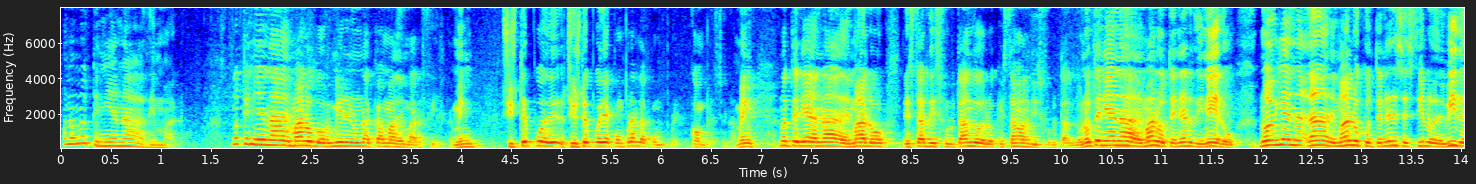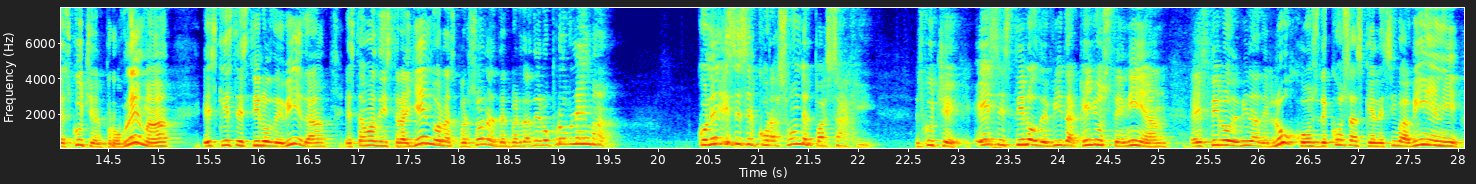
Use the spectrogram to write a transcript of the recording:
bueno, no tenía nada de malo. No tenía nada de malo dormir en una cama de marfil. Amén. Si usted, puede, si usted podía comprarla, cómpresela. Amén. No tenía nada de malo estar disfrutando de lo que estaban disfrutando. No tenía nada de malo tener dinero. No había nada de malo con tener ese estilo de vida. Escuche, el problema es que este estilo de vida estaba distrayendo a las personas del verdadero problema. Con e, ese es el corazón del pasaje. Escuche, ese estilo de vida que ellos tenían, estilo de vida de lujos, de cosas que les iba bien y,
